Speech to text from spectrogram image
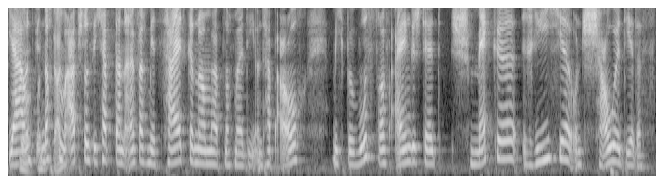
Ja, so, und, und, noch zum Abschluss, ich habe dann einfach mir Zeit genommen, habe nochmal die und habe auch mich bewusst darauf eingestellt, schmecke, rieche und schaue dir das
